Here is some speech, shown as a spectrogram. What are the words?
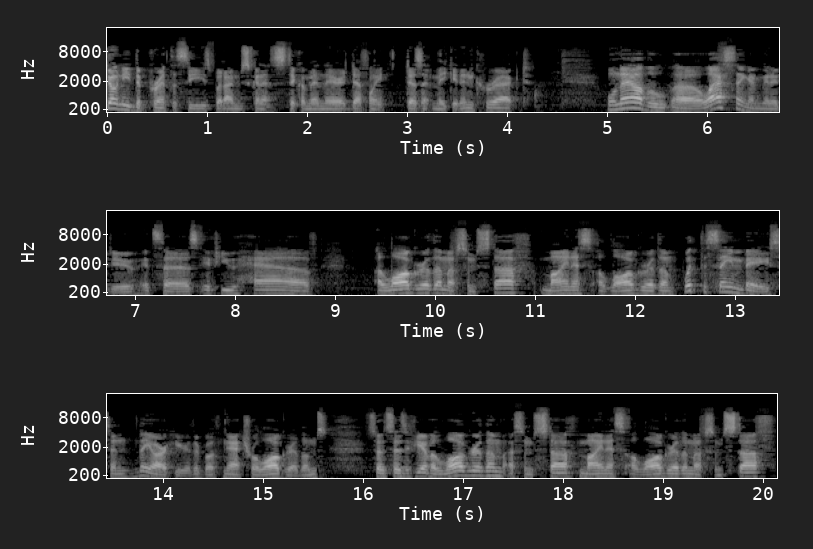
Don't need the parentheses, but I'm just going to stick them in there. It definitely doesn't make it incorrect. Well, now the uh, last thing I'm going to do, it says if you have a logarithm of some stuff minus a logarithm with the same base, and they are here, they're both natural logarithms. So it says if you have a logarithm of some stuff minus a logarithm of some stuff,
